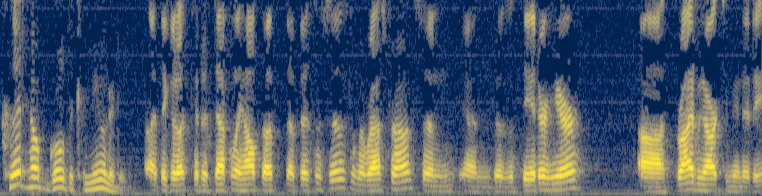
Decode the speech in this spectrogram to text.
could help grow the community. I think it could definitely help the, the businesses and the restaurants, and, and there's a theater here, uh, thriving art community.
